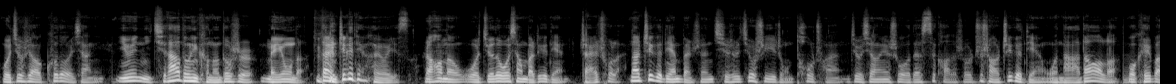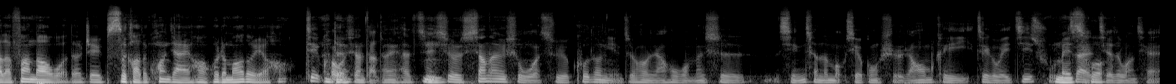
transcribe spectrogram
我就是要哭逗一下你，因为你其他东西可能都是没用的，但是这个点很有意思。然后呢，我觉得我想把这个点摘出来，那这个点本身其实就是一种透传，就相当于说我在思考的时候，至少这个点我拿到了，我可以把它放到我的这个思考的框架也好，或者 model 也好。这块我想打断一下，这就相当于是我去哭逗你之后，然后我们是。形成的某些共识，然后我们可以以这个为基础，没错，接着往前。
